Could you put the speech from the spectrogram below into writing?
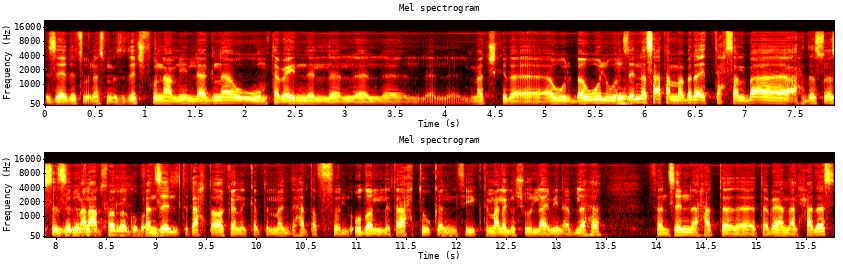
زادت وناس ما زادتش. فكنا عاملين لجنة ومتابعين ال- ال- ال- ال- الماتش كده أول بأول ونزلنا ساعه ما بدأت تحصل بقى أحداث وناس تنزل الملعب. فنزلت تحت آه كان الكابتن مجدي حتى في الأوضة اللي تحت وكان في اجتماع لجنة شؤون اللاعبين قبلها. فنزلنا حتى تابعنا الحدث.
